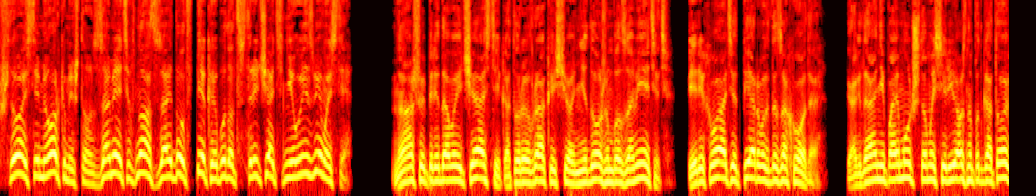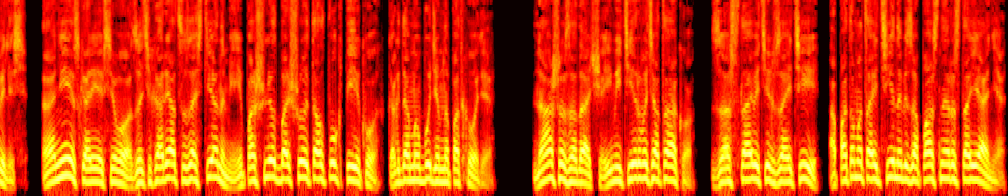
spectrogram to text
«Что с семерками, что, заметив нас, зайдут в пик и будут встречать неуязвимости?» Наши передовые части, которые враг еще не должен был заметить, перехватят первых до захода. Когда они поймут, что мы серьезно подготовились, они, скорее всего, затихарятся за стенами и пошлют большую толпу к пику, когда мы будем на подходе. Наша задача — имитировать атаку, заставить их зайти, а потом отойти на безопасное расстояние,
